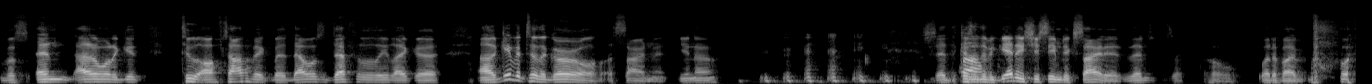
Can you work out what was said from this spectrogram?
was and i don't want to get too off topic, but that was definitely like a uh, give it to the girl assignment, you know? Because well, at the beginning she seemed excited. Then she's like, oh, what have I, what,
